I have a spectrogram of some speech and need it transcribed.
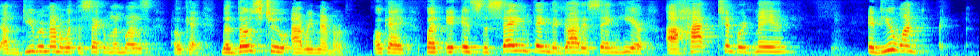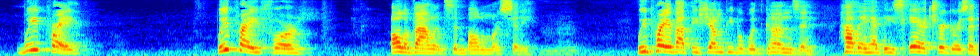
Uh, do you remember what the second one was? Okay. But those two I remember. Okay. But it, it's the same thing that God is saying here a hot tempered man. If you want, we pray, we pray for all the violence in Baltimore City. We pray about these young people with guns and how they have these hair triggers and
